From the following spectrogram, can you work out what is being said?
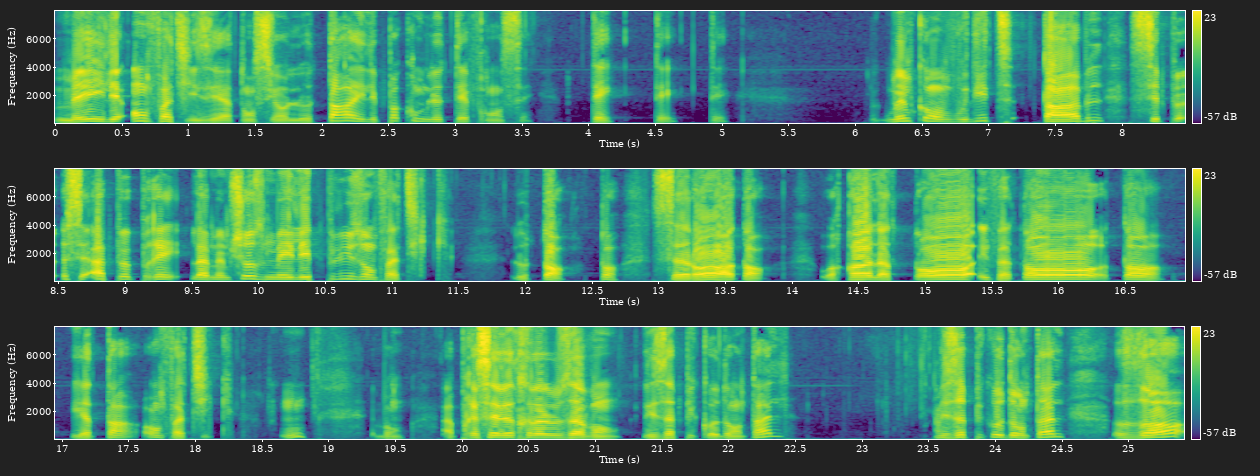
mais il est emphatisé. Attention, le ta, il n'est pas comme le t français. T, t, t. Même quand vous dites table, c'est à peu près la même chose, mais il est plus emphatique. Le ta, ta, ta. وقال الطائفة ta, ta. Il y a ta emphatique. Hmm? Bon, après ces lettres-là, nous avons les apicodontales. Les apicodontales, za,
